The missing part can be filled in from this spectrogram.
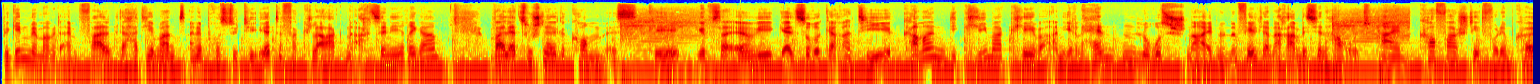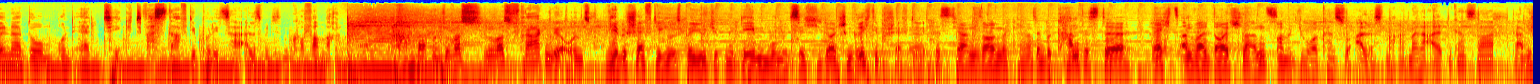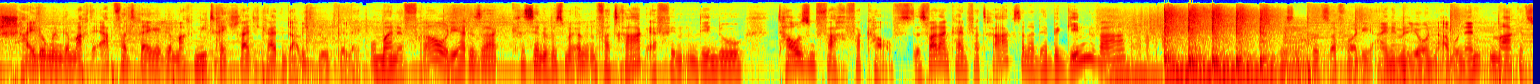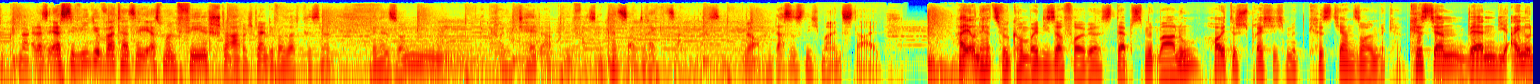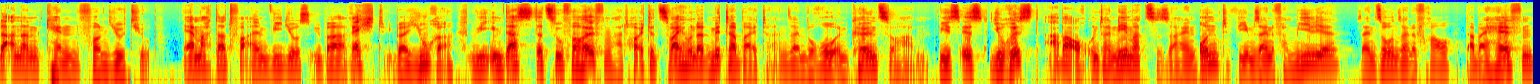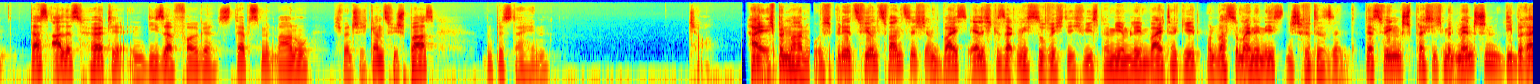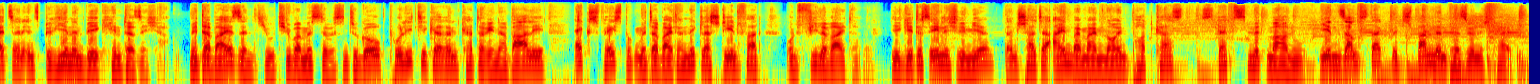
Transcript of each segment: Beginnen wir mal mit einem Fall. Da hat jemand eine Prostituierte verklagt, ein 18-Jähriger, weil er zu schnell gekommen ist. Okay, gibt es da irgendwie Geld-Zurück-Garantie? Kann man die Klimakleber an ihren Händen losschneiden und dann fehlt ja nachher ein bisschen Haut. Ein Koffer steht vor dem Kölner Dom und er tickt. Was darf die Polizei alles mit diesem Koffer machen? Und sowas, sowas fragen wir uns. Wir beschäftigen uns bei YouTube mit dem, womit sich die deutschen Gerichte beschäftigen. Ja, Christian Solmecke, der bekannteste Rechtsanwalt Deutschlands. Mit Jura kannst du alles machen. Meine alten Kanzlei, da habe ich Scheidungen gemacht, Erbverträge gemacht, Mietrechtsstreitigkeiten, da habe ich Blut geleckt. Und meine Frau, die hat gesagt, Christian, du wirst mal irgendeinen Vertrag erfinden, den du tausendfach verkaufst. Es war dann kein Vertrag, sondern der Beginn war, wir sind kurz davor, die eine Million Abonnenten-Marke zu knacken. Das erste Video war tatsächlich erstmal ein Fehlstart. Und Sterntifer sagt, Christian, wenn du so eine Qualität ablieferst, dann kannst du auch direkt sein lassen. Ja, und das ist nicht mein Style. Hi und herzlich willkommen bei dieser Folge Steps mit Manu. Heute spreche ich mit Christian Solmecke. Christian werden die ein oder anderen kennen von YouTube. Er macht dort vor allem Videos über Recht, über Jura, wie ihm das dazu verholfen hat, heute 200 Mitarbeiter in seinem Büro in Köln zu haben, wie es ist, Jurist, aber auch Unternehmer zu sein und wie ihm seine Familie, sein Sohn, seine Frau dabei helfen. Das alles hört ihr in dieser Folge Steps mit Manu. Ich wünsche euch ganz viel Spaß und bis dahin. Ciao. Hi, ich bin Manu. Ich bin jetzt 24 und weiß ehrlich gesagt nicht so richtig, wie es bei mir im Leben weitergeht und was so meine nächsten Schritte sind. Deswegen spreche ich mit Menschen, die bereits einen inspirierenden Weg hinter sich haben. Mit dabei sind YouTuber Mr. Wissen to Go, Politikerin Katharina Barley, Ex-Facebook-Mitarbeiter Niklas Steenfahrt und viele weitere. Dir geht es ähnlich wie mir? Dann schalte ein bei meinem neuen Podcast Steps mit Manu. Jeden Samstag mit spannenden Persönlichkeiten.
